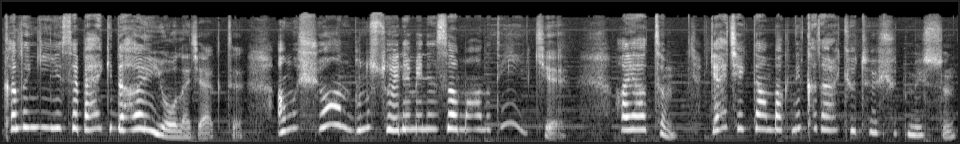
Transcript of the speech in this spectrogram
Kalın giyinse belki daha iyi olacaktı. Ama şu an bunu söylemenin zamanı değil ki. Hayatım, gerçekten bak ne kadar kötü üşütmüşsün.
